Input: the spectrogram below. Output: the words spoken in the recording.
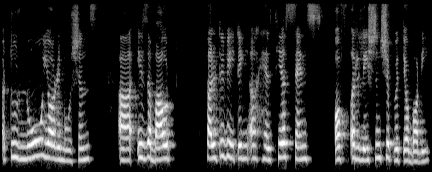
uh, to know your emotions uh, is about cultivating a healthier sense of a relationship with your body.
